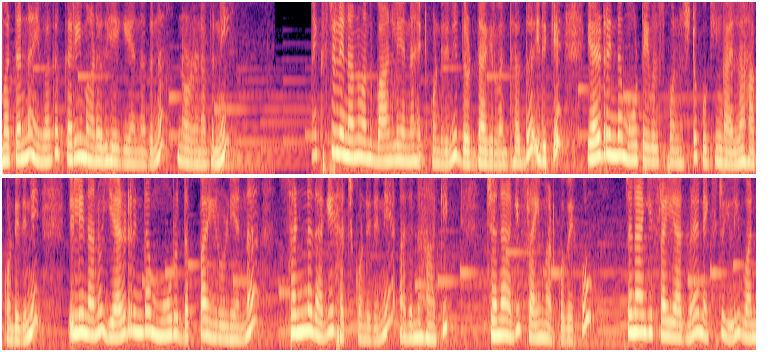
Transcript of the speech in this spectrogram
ಮಟನ್ನ ಇವಾಗ ಕರಿ ಮಾಡೋದು ಹೇಗೆ ಅನ್ನೋದನ್ನು ನೋಡೋಣ ಬನ್ನಿ. ನೆಕ್ಸ್ಟ್ ಇಲ್ಲಿ ನಾನು ಒಂದು ಬಾಣಲಿಯನ್ನು ಇಟ್ಕೊಂಡಿದ್ದೀನಿ ದೊಡ್ಡದಾಗಿರುವಂಥದ್ದು ಇದಕ್ಕೆ ಎರಡರಿಂದ ಮೂರು ಟೇಬಲ್ ಸ್ಪೂನಷ್ಟು ಕುಕ್ಕಿಂಗ್ ಆಯಿಲ್ನ ಹಾಕ್ಕೊಂಡಿದ್ದೀನಿ ಇಲ್ಲಿ ನಾನು ಎರಡರಿಂದ ಮೂರು ದಪ್ಪ ಈರುಳ್ಳಿಯನ್ನು ಸಣ್ಣದಾಗಿ ಹಚ್ಕೊಂಡಿದ್ದೀನಿ. ಅದನ್ನು ಹಾಕಿ ಚೆನ್ನಾಗಿ ಫ್ರೈ ಮಾಡ್ಕೋಬೇಕು. ಚೆನ್ನಾಗಿ ಫ್ರೈ ಆದಮೇಲೆ ನೆಕ್ಸ್ಟ್ ಇಲ್ಲಿ ಒನ್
